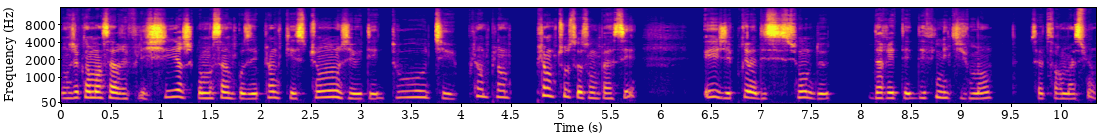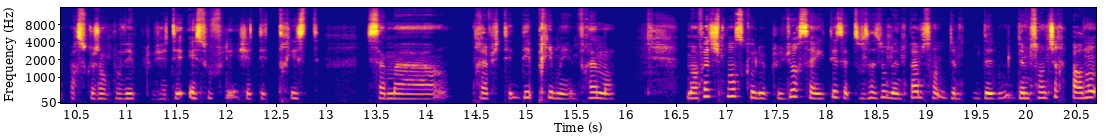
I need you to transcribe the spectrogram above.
Donc j'ai commencé à réfléchir, j'ai commencé à me poser plein de questions, j'ai eu des doutes, j'ai eu plein, plein, plein de choses se sont passées. Et j'ai pris la décision d'arrêter définitivement cette formation parce que j'en pouvais plus. J'étais essoufflée, j'étais triste. Ça m'a. Bref, j'étais déprimée, vraiment. Mais en fait, je pense que le plus dur, ça a été cette sensation de ne pas me, de, me sentir pardon,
